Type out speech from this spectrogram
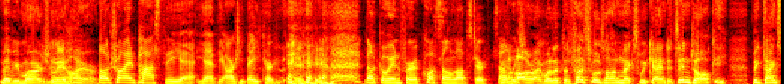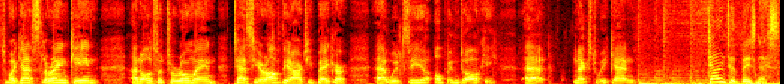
maybe marginally higher. I'll try and pass the uh, yeah the Artie Baker. Not go in for a croissant lobster sandwich. All right. Well, the festival's on next weekend. It's in Dalkey. Big thanks to my guests, Lorraine Keane, and also to Romain Tessier of the RT Baker. Uh, we'll see you up in Dalkey uh, next weekend. Down to business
